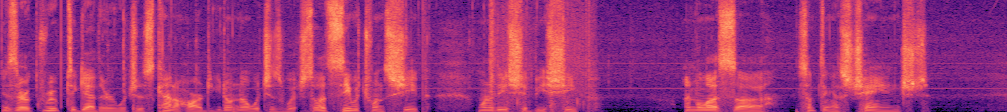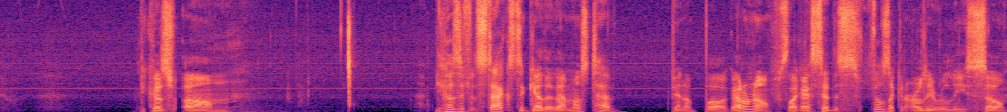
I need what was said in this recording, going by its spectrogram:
is they're grouped together, which is kind of hard. You don't know which is which. So let's see which one's sheep. One of these should be sheep, unless uh, something has changed. Because, um, because if it stacks together, that must have been a bug. I don't know. It's like I said, this feels like an early release, so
